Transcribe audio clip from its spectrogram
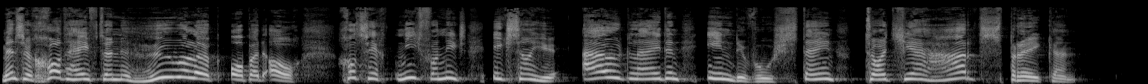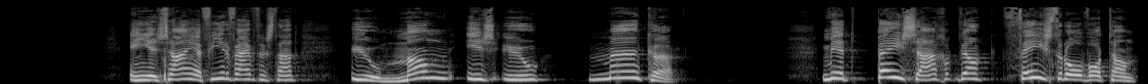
Mensen, God heeft een huwelijk op het oog. God zegt niet voor niks, ik zal je uitleiden in de woestijn tot je hart spreken. In Jesaja 54 staat, uw man is uw maker. Met Pesach, welk feestrol wordt dan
